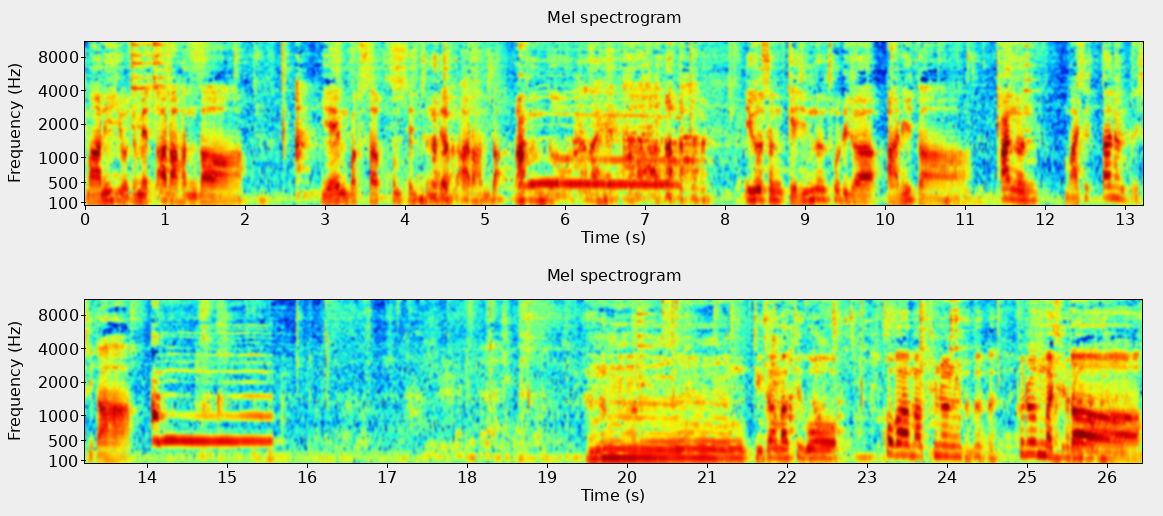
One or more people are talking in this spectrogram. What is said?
많이 요즘에 따라한다. 여행 박사 콘텐츠인데 따라한다. 앙! 방금도 따라했다. 이것은 개 짖는 소리가 아니다. 앙은 맛있다는 뜻이다. 앙! 음, 기가 막히고 코가 막히는 그런 맛이다. 어,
